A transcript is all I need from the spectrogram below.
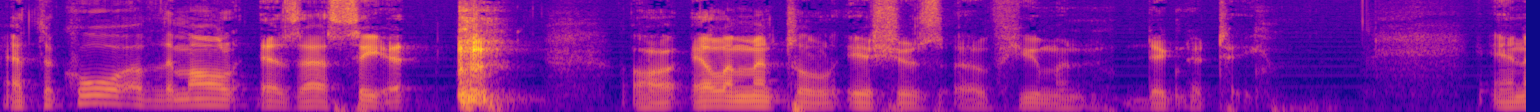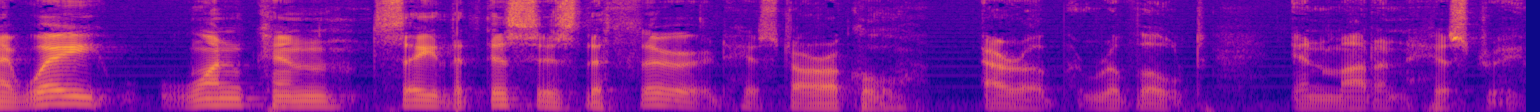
At the core of them all, as I see it, are elemental issues of human dignity. In a way, one can say that this is the third historical Arab revolt in modern history.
